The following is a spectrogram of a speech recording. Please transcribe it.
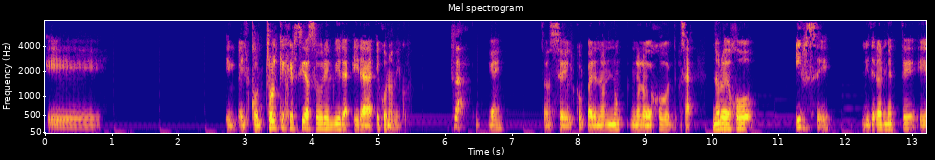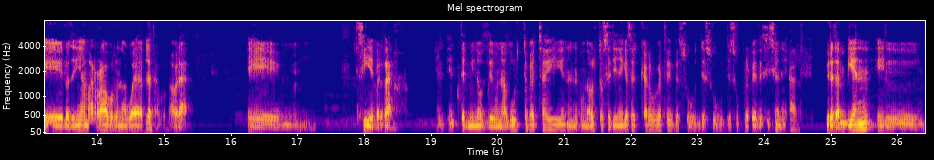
Eh, el, control que ejercía sobre él era, era económico. Claro. Entonces el compadre no, no, lo dejó, o sea, no lo dejó irse, literalmente eh, lo tenía amarrado por una hueá de plata. Ahora, eh, sí, es verdad. En, términos de un adulto, ¿cachai? Un adulto se tiene que hacer cargo, De, su, de, su, de sus propias decisiones. Pero también el,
